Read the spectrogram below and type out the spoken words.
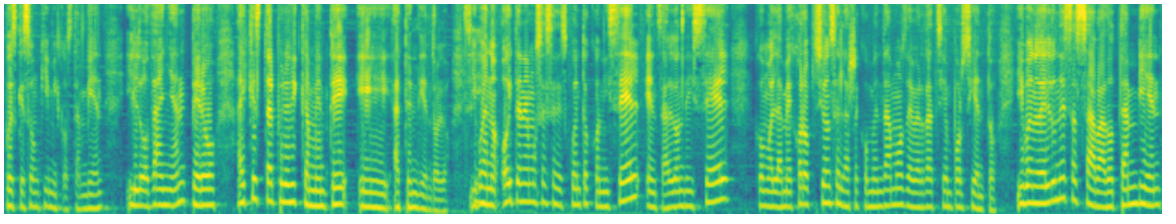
pues que son químicos también y lo dañan, pero hay que estar periódicamente eh, atendiéndolo. Y bueno, hoy tenemos ese descuento con Isel, en Salón de Isel, como la mejor opción, se las recomendamos de verdad 100%. Y bueno, de lunes a sábado también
